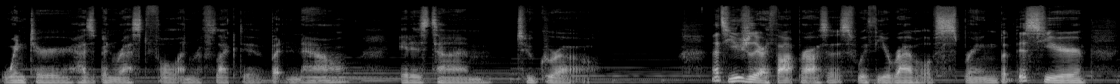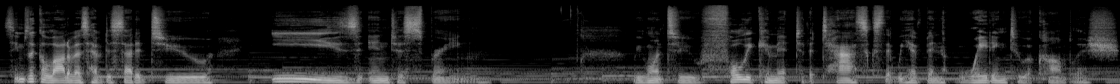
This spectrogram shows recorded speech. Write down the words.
Winter has been restful and reflective, but now it is time to grow. That's usually our thought process with the arrival of spring, but this year seems like a lot of us have decided to ease into spring. We want to fully commit to the tasks that we have been waiting to accomplish.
